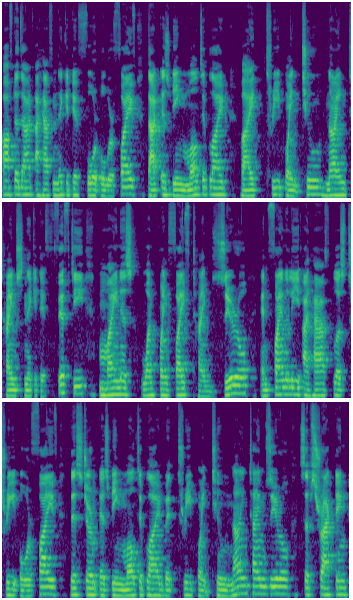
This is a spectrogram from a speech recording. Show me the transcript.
After that, I have negative 4 over 5 that is being multiplied by 3.29 times negative 50 minus 1.5 times 0 and finally I have plus 3 over 5 this term is being multiplied with 3.29 times 0 subtracting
